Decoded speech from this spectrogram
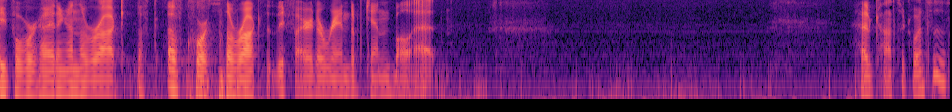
People were hiding on the rock. Of, of course, the rock that they fired a random cannonball at had consequences.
